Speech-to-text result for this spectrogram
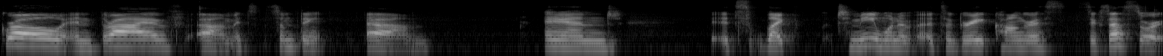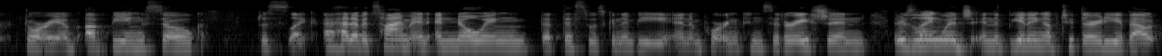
grow and thrive. Um, it's something, um, and it's like, to me, one of, it's a great Congress success story of, of being so just like ahead of its time and, and knowing that this was going to be an important consideration. There's language in the beginning of 230 about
